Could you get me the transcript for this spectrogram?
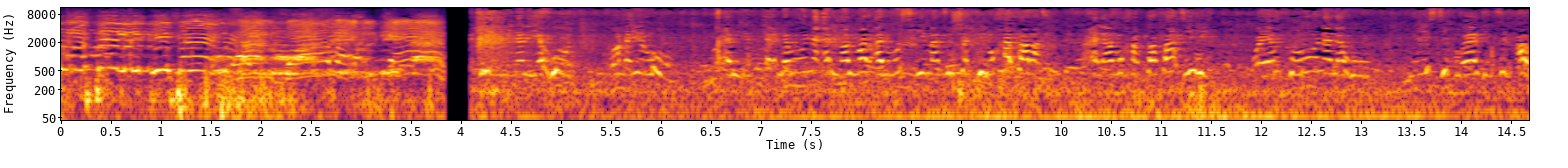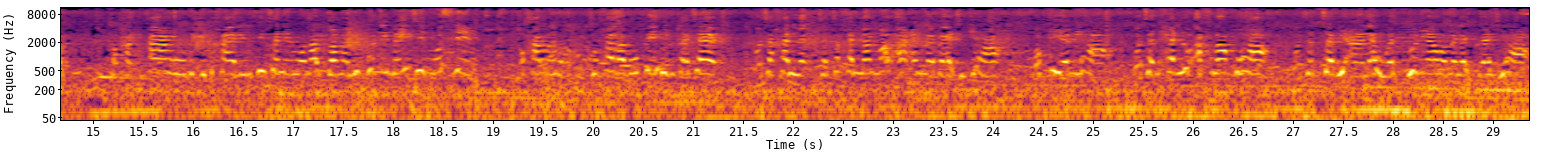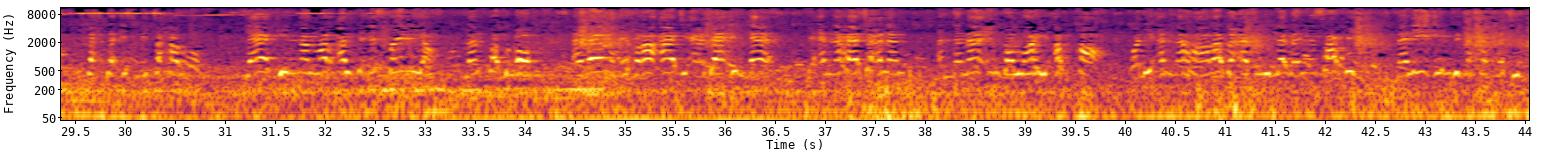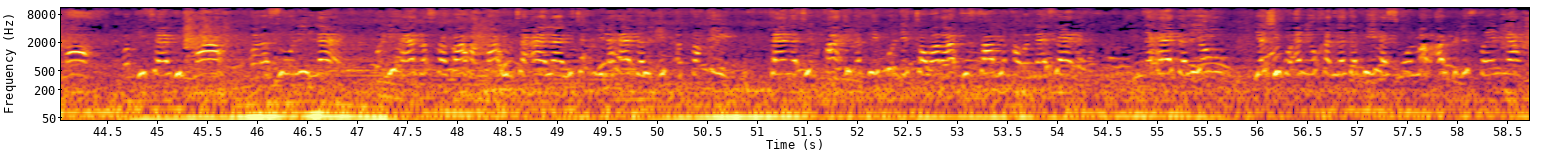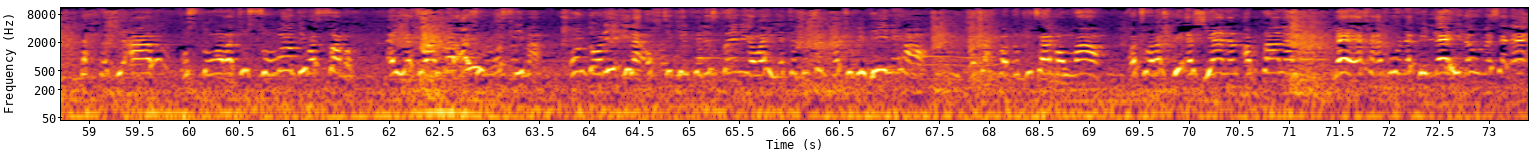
في الأرض. فقد قاموا بإدخال الفتن المنظمة لكل بيت مسلم. تخرب فيه الفتاة وتخلى تتخلى المرأة عن مبادئها وقيمها وتنحل أخلاقها وتتبع لهو الدنيا وملذاتها تحت اسم التحرر. لكن المرأة الفلسطينية لن تضعف أمام إغراءات أعداء الله لأنها تعلم أن ما عند الله أبقى. ولأنها رضعت من لبن صافي مليء بمحبة الله وكتاب الله ورسول الله. ولهذا اصطفاها الله تعالى لتحمل هذا العبء الثقيل. كانت القائدة في كل الثورات السابقة وما زالت. إن هذا اليوم يجب أن يخلد فيها اسم المرأة الفلسطينية تحت شعار أسطورة الصمود والصبر. أيتها المرأة المسلمة انظري إلى أختك الفلسطينية وهي تتثبت بدينها. وتحفظ كتاب الله وتربي أجيالا أبطالا لا يخافون في الله لومة لائم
